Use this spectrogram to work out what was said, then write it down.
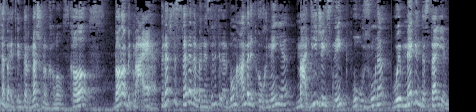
ليسا بقت international خلاص. خلاص. ضربت معاها. في نفس السنة لما نزلت الألبوم عملت أغنية مع DJ Snake و Ozuna و Megan Stallion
